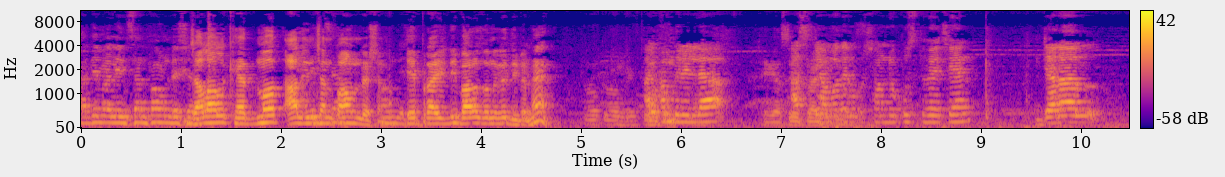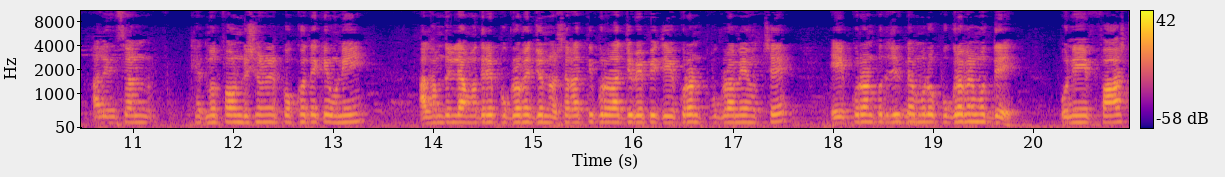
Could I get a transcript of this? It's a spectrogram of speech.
খাদিম আল ইনসান ফাউন্ডেশন জালাল খেদমত আল ইনসান ফাউন্ডেশন এই প্রাইজটি বারো জনের দিবেন হ্যাঁ? আলহামদুলিল্লাহ। ঠিক আছে এই আজকে আমাদের সামনে উপস্থিত হয়েছেন জালাল আল ইনসান খেদমত ফাউন্ডেশনের পক্ষ থেকে উনি আলহামদুলিল্লাহ আমাদের এই প্রোগ্রামের জন্য সারা ত্রিপুরা রাজ্যব্যাপী যে কোরআন প্রোগ্রামে হচ্ছে, এই কোরআন প্রতিযোগিতামূলক প্রোগ্রামের মধ্যে উনি ফার্স্ট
